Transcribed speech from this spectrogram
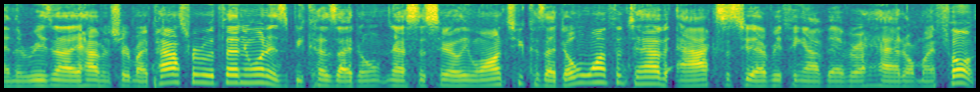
And the reason I haven't shared my password with anyone is because I don't necessarily want to, because I don't want them to have access to everything I've ever had on my phone.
